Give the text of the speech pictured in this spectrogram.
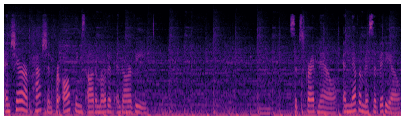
and share our passion for all things automotive and RV. Subscribe now and never miss a video.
